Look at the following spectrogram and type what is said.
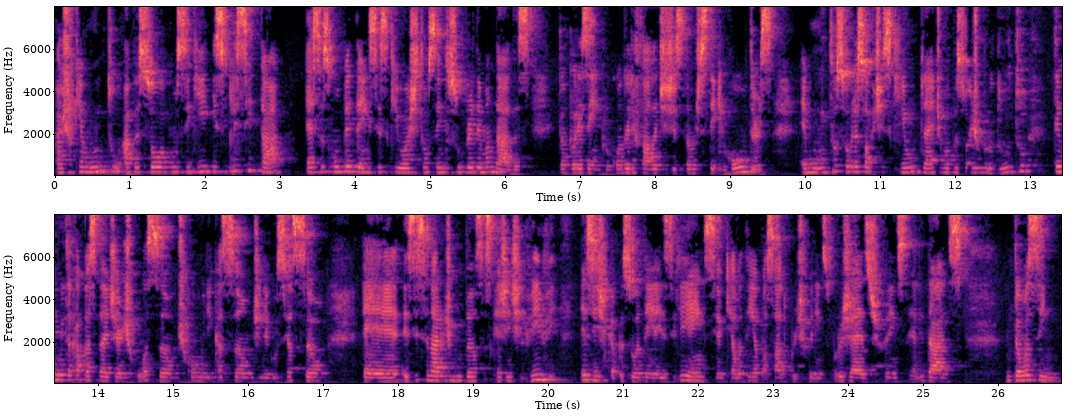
acho que é muito a pessoa conseguir explicitar essas competências que hoje estão sendo super demandadas. Então, por exemplo, quando ele fala de gestão de stakeholders, é muito sobre a soft skill né, de uma pessoa de produto ter muita capacidade de articulação, de comunicação, de negociação. É, esse cenário de mudanças que a gente vive exige que a pessoa tenha resiliência, que ela tenha passado por diferentes projetos, diferentes realidades. Então, assim,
